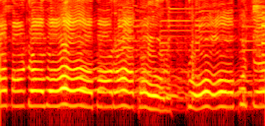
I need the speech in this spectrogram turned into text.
અમાડવા મારા કોળ રોપ છે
